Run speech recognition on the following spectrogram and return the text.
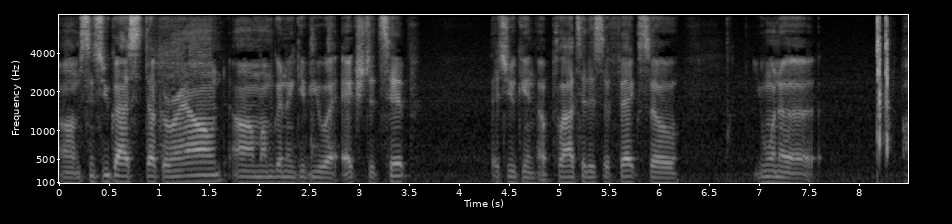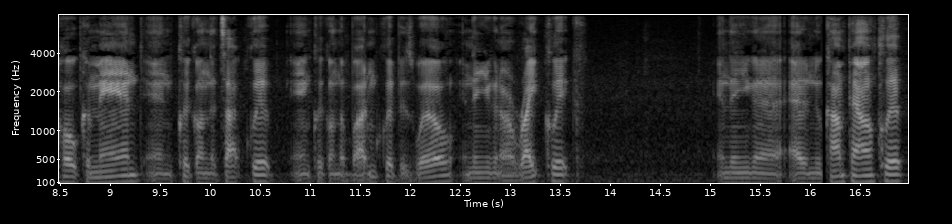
um, since you guys stuck around, um, I'm gonna give you an extra tip that you can apply to this effect. So you wanna hold command and click on the top clip and click on the bottom clip as well. And then you're gonna right click and then you're gonna add a new compound clip.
